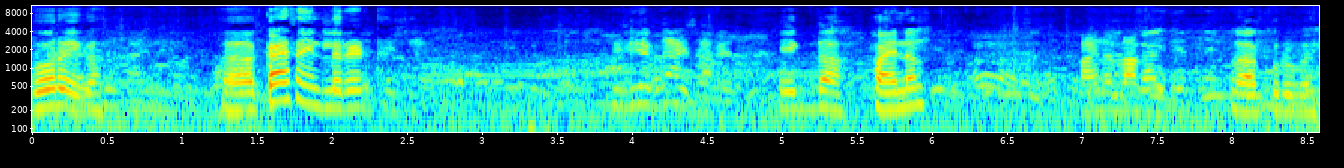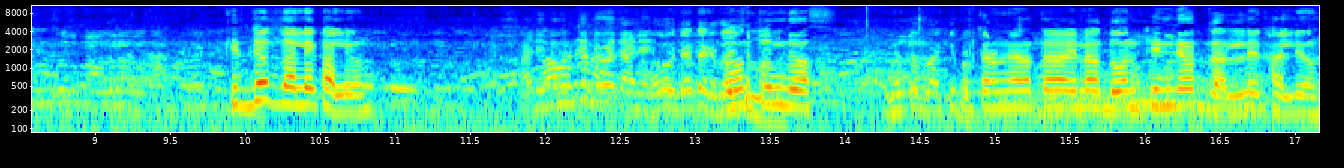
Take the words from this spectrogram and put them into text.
गोर आहे का? अं, काय सांगितलं रेट एकदा फायनल लाख रुपये. किती दिवस झाले खाली येऊन? दोन तीन दिवस मित्रांनो आता याला दोन तीन दिवस झाले खाली येऊन.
